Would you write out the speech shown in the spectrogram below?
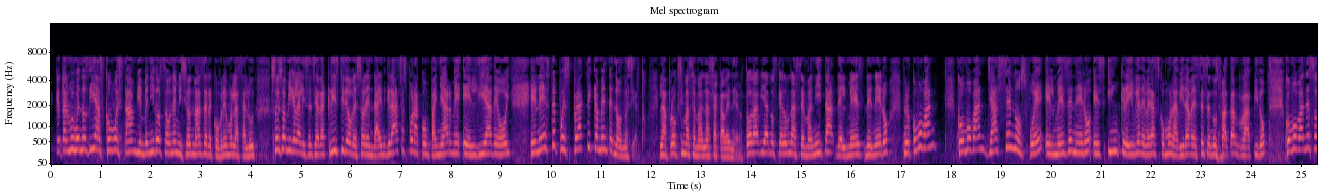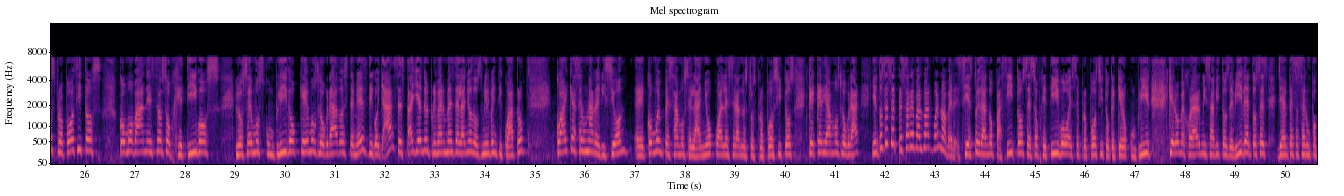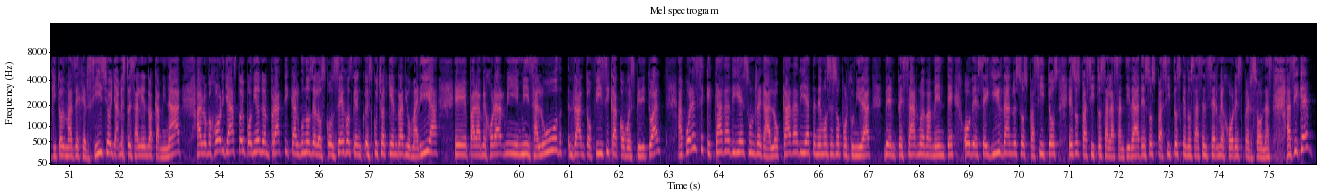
¿Qué tal? Muy buenos días. ¿Cómo están? Bienvenidos a una emisión más de Recobremos la Salud. Soy su amiga la licenciada Cristi de Obesor Endain. Gracias por acompañarme el día de hoy en este, pues prácticamente, no, no es cierto. La próxima semana se acaba enero. Todavía nos queda una semanita del mes de enero, pero ¿cómo van? ¿Cómo van? Ya se nos fue el mes de enero. Es increíble de veras cómo la vida a veces se nos va tan rápido. ¿Cómo van esos propósitos? ¿Cómo van esos objetivos? ¿Los hemos cumplido? ¿Qué hemos logrado este mes? Digo, ya se está yendo el primer mes del año 2024. Hay que hacer una revisión. Eh, ¿Cómo empezamos el año? ¿Cuáles eran nuestros propósitos? ¿Qué queríamos lograr? Y entonces empezar a evaluar, bueno, a ver si estoy dando pasitos, ese objetivo, ese propósito que quiero cumplir quiero mejorar mis hábitos de vida, entonces ya empiezo a hacer un poquito más de ejercicio, ya me estoy saliendo a caminar, a lo mejor ya estoy poniendo en práctica algunos de los consejos que escucho aquí en Radio María eh, para mejorar mi, mi salud, tanto física como espiritual. Acuérdense que cada día es un regalo, cada día tenemos esa oportunidad de empezar nuevamente o de seguir dando esos pasitos, esos pasitos a la santidad, esos pasitos que nos hacen ser mejores personas. Así que,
